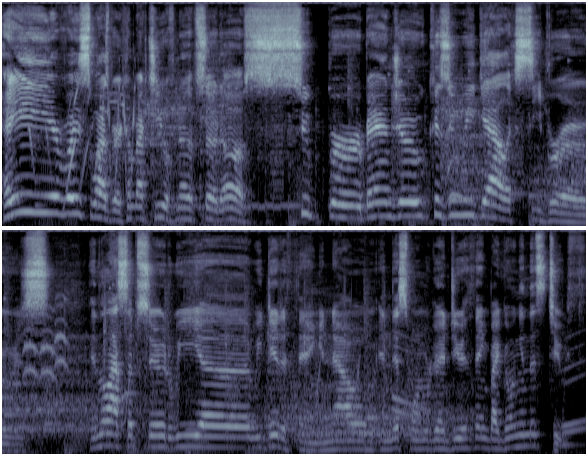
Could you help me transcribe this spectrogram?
Hey everybody, it's Wasbury. Come back to you with another episode of Super Banjo Kazooie Galaxy Bros. In the last episode, we uh, we did a thing, and now in this one, we're gonna do a thing by going in this tooth.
